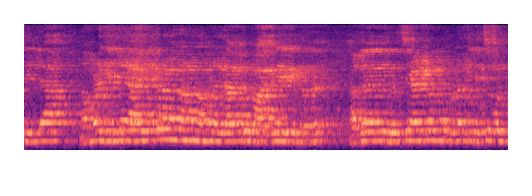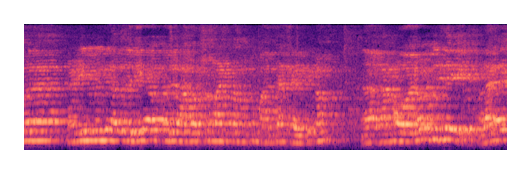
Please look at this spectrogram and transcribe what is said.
ജില്ല നമ്മുടെ കഴിയുമെങ്കിൽ ആഘോഷമായിട്ട് നമുക്ക് മാറ്റാൻ കഴിക്കണം കാരണം ഓരോ ജില്ലയും വളരെ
